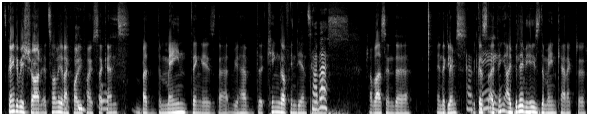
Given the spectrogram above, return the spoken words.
it's going to be short. It's only like 45 Oof. seconds, but the main thing is that we have the king of Indian cinema, Prabhas. Prabhas, in the in the glimpse because I think I believe he's the main character.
